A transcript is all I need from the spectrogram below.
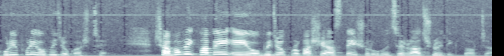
ভুরি ভুরি অভিযোগ আসছে? স্বাভাবিকভাবেই এই অভিযোগ প্রকাশে আসতেই শুরু হয়েছে রাজনৈতিক চর্চা।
